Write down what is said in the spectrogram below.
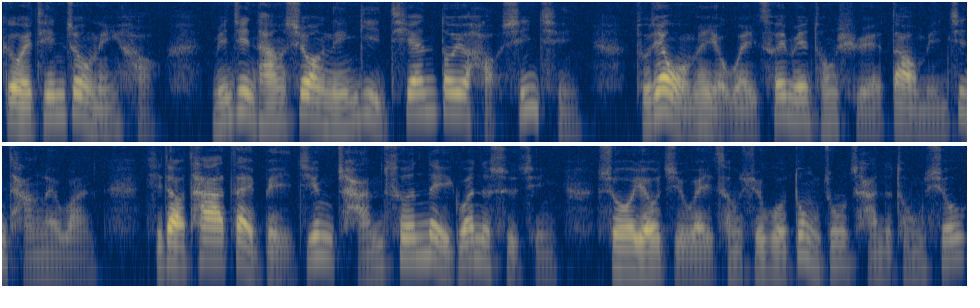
各位听众您好，明镜堂希望您一天都有好心情。昨天我们有位催眠同学到明镜堂来玩，提到他在北京禅村内观的事情，说有几位曾学过洞中禅的同修，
